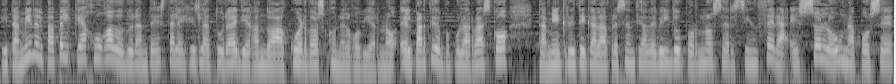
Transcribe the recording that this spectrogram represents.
y también el papel que ha jugado durante esta legislatura llegando a acuerdos con el gobierno. El Partido Popular Vasco también critica la presencia de Bildu por no ser sincera, es solo una pose,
